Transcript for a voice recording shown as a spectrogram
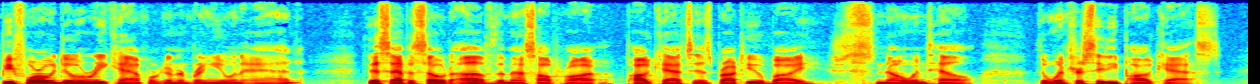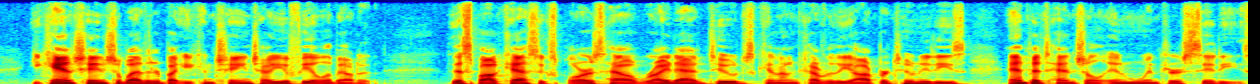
before we do a recap, we're going to bring you an ad. This episode of the Mess Hall Podcast is brought to you by Snow and Tell, the Winter City podcast. You can't change the weather, but you can change how you feel about it. This podcast explores how right attitudes can uncover the opportunities and potential in winter cities.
